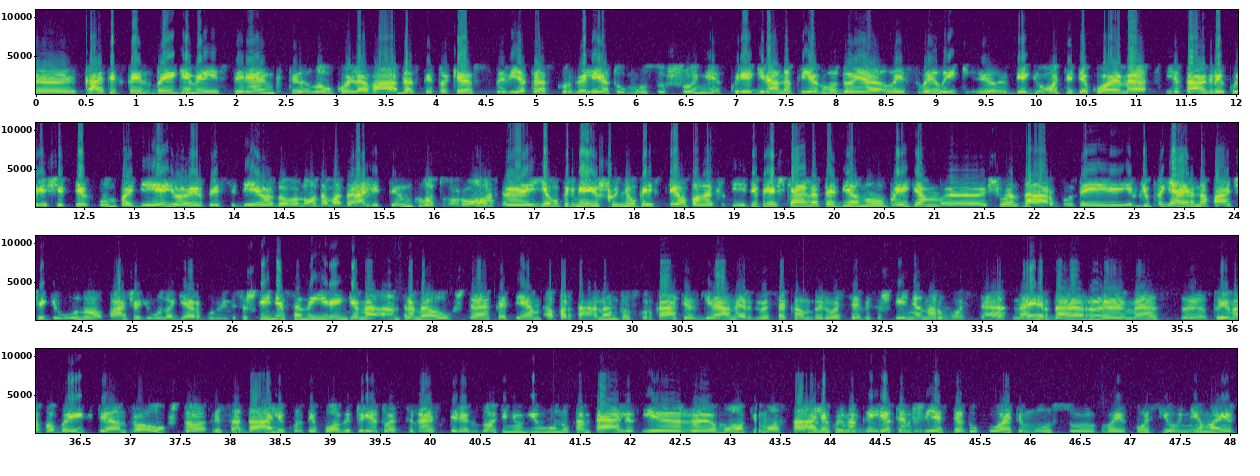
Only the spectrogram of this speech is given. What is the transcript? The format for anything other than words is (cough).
ką tik tais baigėme įsirengti lauko levadas, tai tokias vietas, kur galėtų mūsų šunys, kurie gyvena prieglaudoje, laisvai laik, e, bėgioti. Dėkojame Litagrai, kuri šiek tiek mums padėjo ir prisidėjo dovanodama dalį tinklo tvoros. E, jau pirmieji šuniukai spėjo palakstyti prieš keletą dienų, baigiam šiuos darbus. Tai irgi pagerina pačią gyvūno, pačio gyvūno gerbuvį. Visiškai nesenai įrengėme įrengėme antrame aukšte katėm apartamentus, kur katės gyvena erdviuose kambariuose, visiškai nenarvuose. Na ir dar mes turime pabaigti antro aukšto visą dalį, kur taipogi turėtų atsirasti ir egzotinių gyvūnų kampelis, ir mokymo salė, kur mes galėtumėm šviesti, edukuoti mūsų vaikus, jaunimą ir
